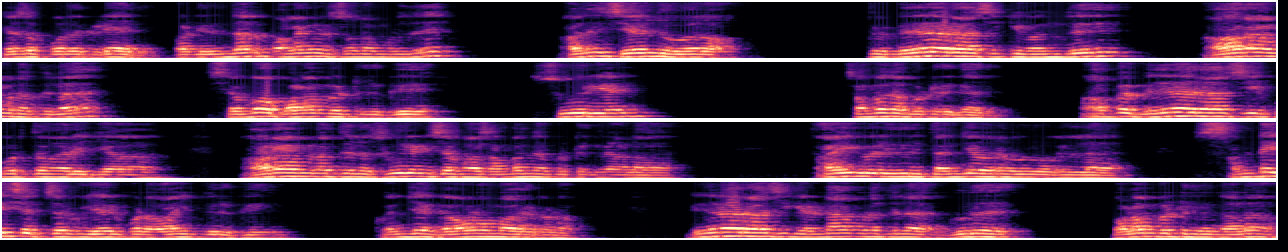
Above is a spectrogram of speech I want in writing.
பேச போகிறது கிடையாது. பட் இருந்தாலும் பலன்கள் சொல்லும் பொழுது அது சேர்ந்து வரும். இப்போ மிதன ராசிக்கு வந்து ஆறாம் இடத்துல செவ்வாய் பலம் பெற்றிருக்கு. சூரியன் சம்மந்தப்பட்டிருக்காரு அப்போ மிதன ராசியை பொறுத்த வரைக்கும் ஆறாம் இடத்துல சூரியன் செவ்வாய் சம்பந்தப்பட்டிருக்கிறனால தாய் வழியில் தஞ்சை உறவுகளில் சண்டை சச்சரவு ஏற்பட வாய்ப்பு இருக்குது கொஞ்சம் கவனமாக இருக்கணும். மிதன ராசிக்கு இரண்டாம் இடத்துல குரு பலம் பெற்றிருந்தாலும்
